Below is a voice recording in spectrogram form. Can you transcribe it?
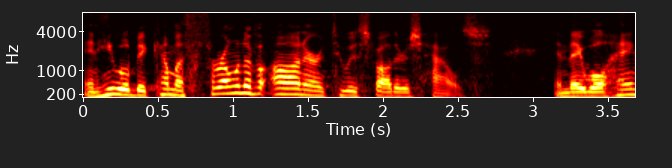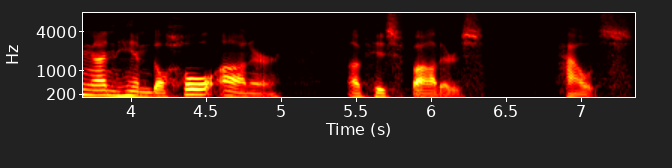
and he will become a throne of honor to his father's house, and they will hang on him the whole honor of his father's house.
